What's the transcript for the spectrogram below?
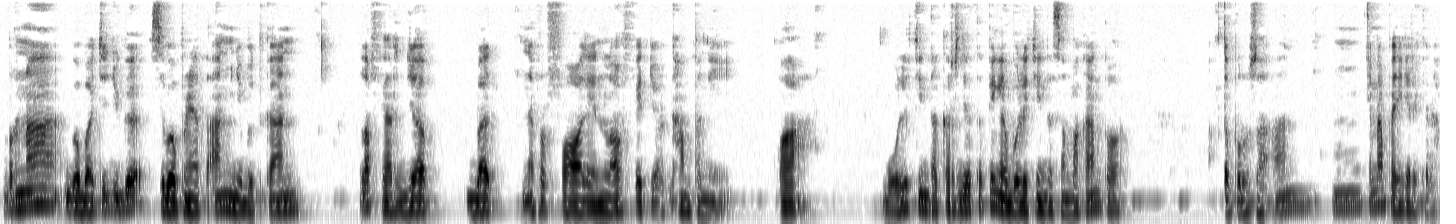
pernah gue baca juga sebuah pernyataan menyebutkan love your job but never fall in love with your company. Wah boleh cinta kerja tapi nggak boleh cinta sama kantor atau perusahaan? Hmm, kenapa ya kira-kira?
